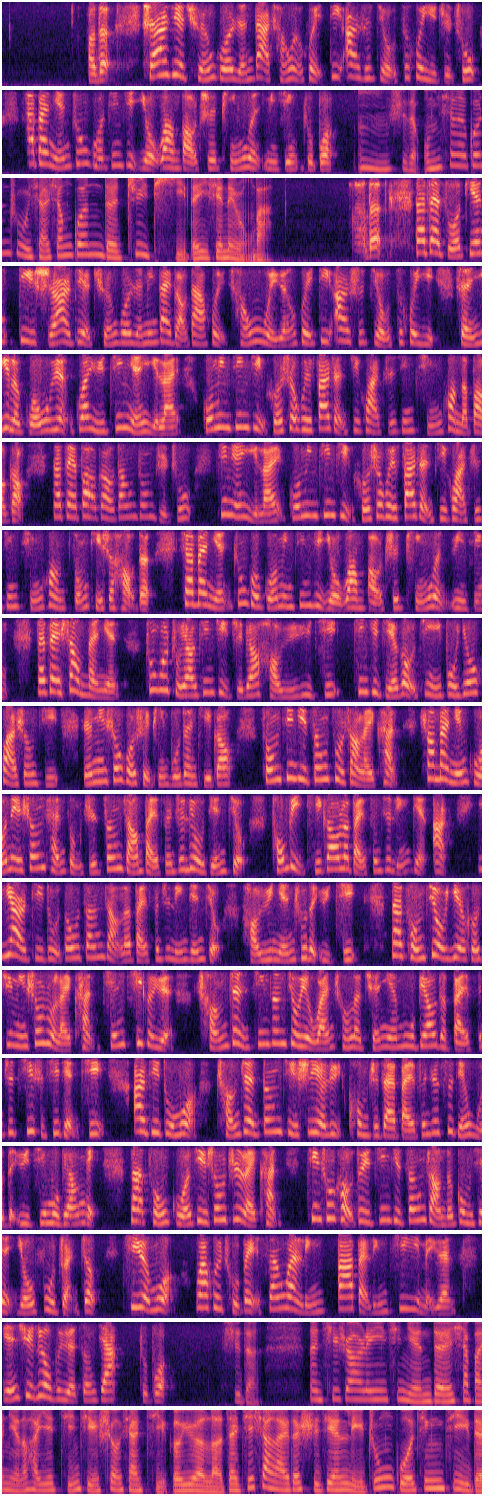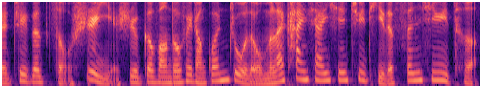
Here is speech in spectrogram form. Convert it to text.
好的，十二届全国人大常委会第二十九次会议指出，下半年中国经济有望保持平稳运行。主播。嗯，是的，我们先来关注一下相关的具体的一些内容吧。好的，那在昨天第十二届全国人民代表大会常务委员会第二十九次会议审议了国务院关于今年以来国民经济和社会发展计划执行情况的报告。那在报告当中指出，今年以来国民经济和社会发展计划执行情况总体是好的，下半年中国国民经济有望保持平稳运行。那在上半年，中国主要经济指标好于预期，经济结构进一步优化升级，人民生活水平不断提高。从经济增速上来看，上半年国内生产总值增长百分之六点九，同比提高了百分之零点二，一二季度都增长了百分之零点九，好于年初的预期。那从就业和居民收入来看，前七个月城镇新增就业完成了全年目标的百分之七十七点七，二季度末城镇登记失业率控制在百分之四点五的预期目标内。那从国际收支来看，进出口对经济增长的贡献由负转正，七月末。外汇储备三万零八百零七亿美元，连续六个月增加。主播，是的，那其实二零一七年的下半年的话，也仅仅剩下几个月了。在接下来的时间里，中国经济的这个走势也是各方都非常关注的。我们来看一下一些具体的分析预测。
